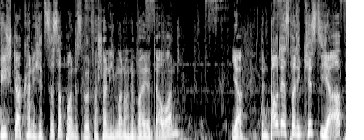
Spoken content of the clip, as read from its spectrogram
wie stark kann ich jetzt das abbauen? Das wird wahrscheinlich immer noch eine Weile dauern. Ja, dann baut erstmal die Kiste hier ab.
